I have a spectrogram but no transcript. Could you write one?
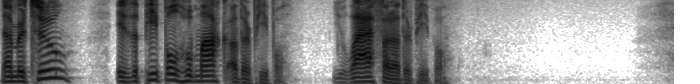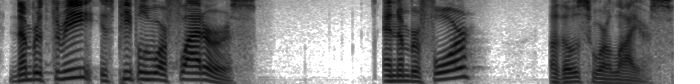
Number two is the people who mock other people. You laugh at other people. Number three is people who are flatterers. And number four are those who are liars,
